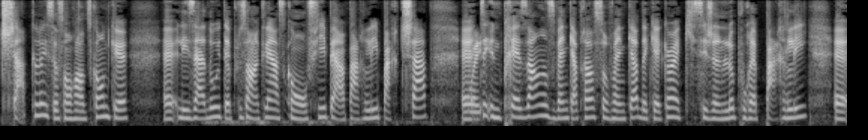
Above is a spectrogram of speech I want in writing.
chat. Là, ils se sont rendus compte que les ados étaient plus enclins à se confier et à parler par chat. Tu sais, une présence 24 heures sur 24 de quelqu'un à qui ces jeunes-là pourraient parler. Euh,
